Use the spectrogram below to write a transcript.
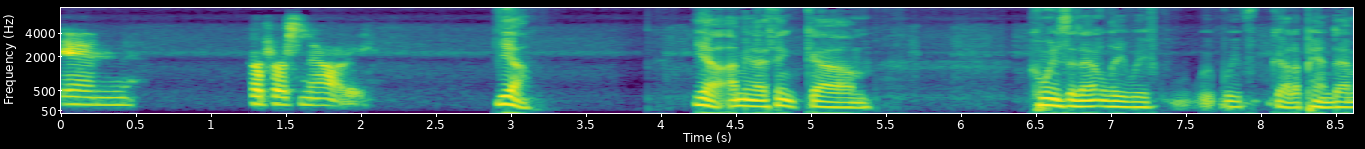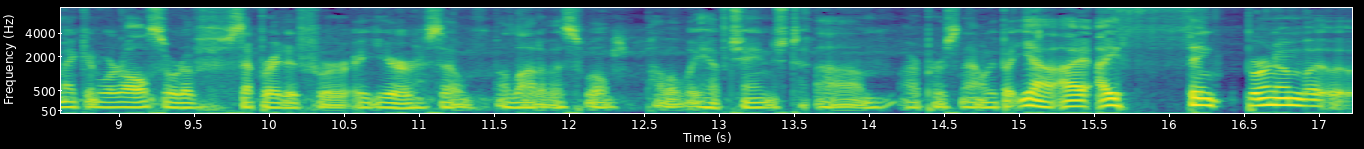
in her personality. Yeah. Yeah. I mean, I think um, coincidentally we've we've got a pandemic and we're all sort of separated for a year so a lot of us will probably have changed um, our personality but yeah i i think burnham uh,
